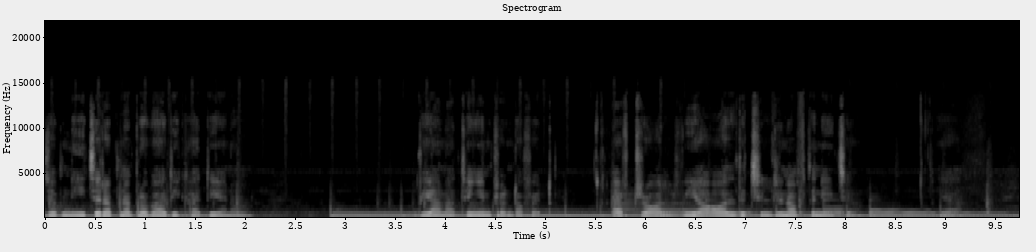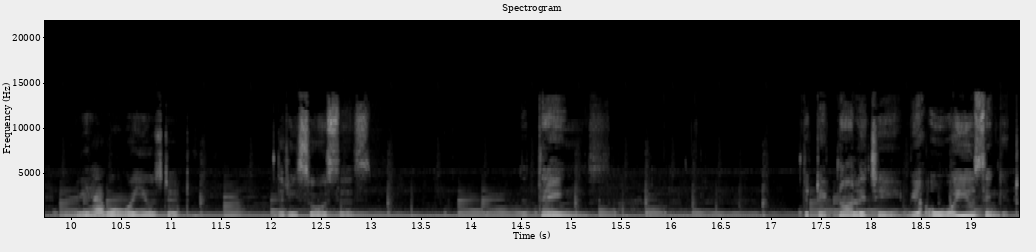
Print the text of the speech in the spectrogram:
जब नेचर अपना प्रभाव दिखाती है ना we are nothing in front of it after all we are all the children of the nature yeah we have over use it the resources the things the technology, we are overusing it.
